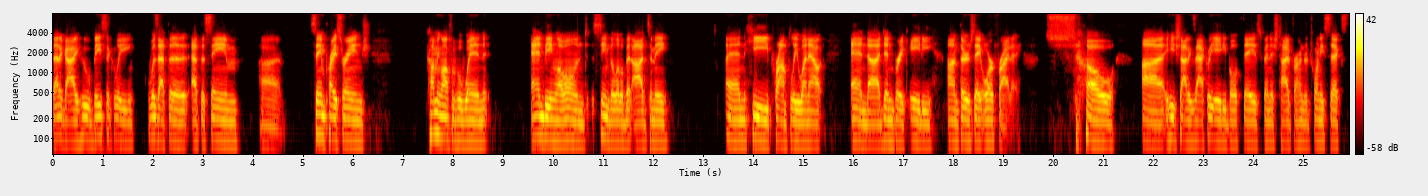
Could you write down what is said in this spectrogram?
that a guy who basically was at the at the same uh, same price range, coming off of a win and being low owned seemed a little bit odd to me. And he promptly went out and uh, didn't break 80 on Thursday or Friday. So uh, he shot exactly 80 both days, finished tied for 126th.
